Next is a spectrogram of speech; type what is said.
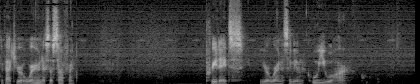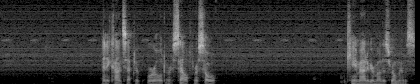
In fact, your awareness of suffering predates your awareness of even who you are. Any concept of world or self or soul came out of your mother's womb. It was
